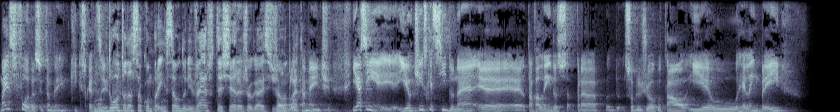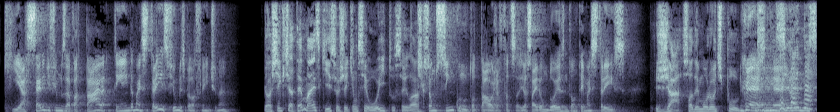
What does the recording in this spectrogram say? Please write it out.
Mas foda-se também. O que, isso quer dizer? Mudou né? toda a sua compreensão do universo, Teixeira, jogar esse jogo? Completamente. E assim, e, e eu tinha esquecido, né? É, eu tava lendo pra, sobre o jogo e tal, e eu relembrei que a série de filmes Avatar tem ainda mais três filmes pela frente, né? Eu achei que tinha até mais que isso, eu achei que iam ser oito, sei lá. Acho que são cinco no total, já, já saíram dois, então tem mais três. Já, só demorou tipo 15 é, é. anos.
